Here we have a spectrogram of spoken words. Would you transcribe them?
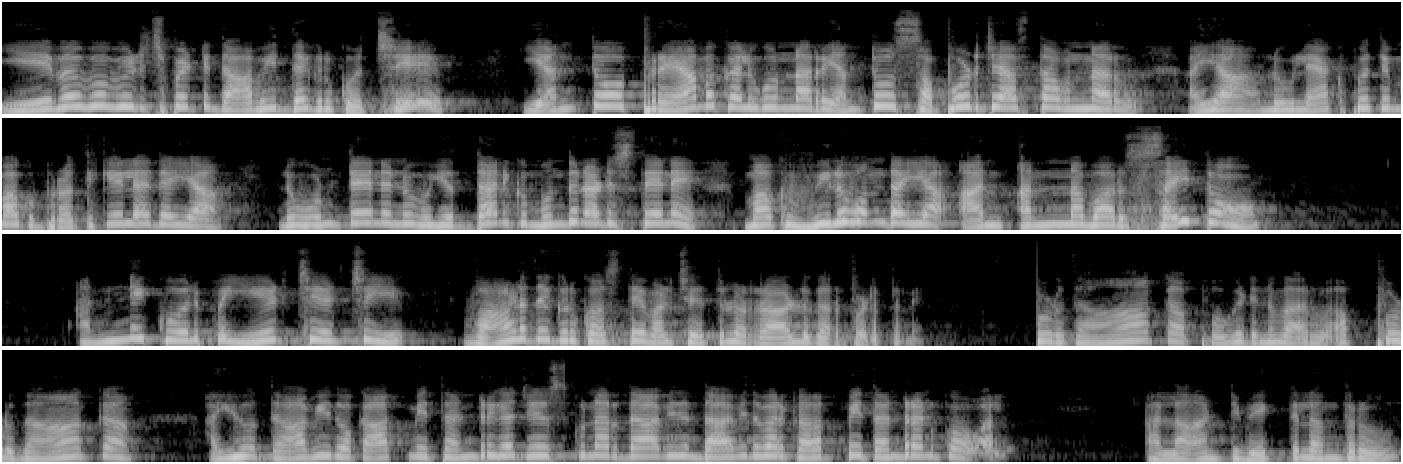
ఏవేవో విడిచిపెట్టి దావీదు దగ్గరకు వచ్చి ఎంతో ప్రేమ కలిగి ఉన్నారు ఎంతో సపోర్ట్ చేస్తూ ఉన్నారు. అయ్యా నువ్వు లేకపోతే మాకు బ్రతికే లేదయ్యా. నువ్వు ఉంటేనే నువ్వు యుద్ధానికి ముందు నడిస్తేనే మాకు విలువ ఉందయ్యా అన్ అన్నవారు సైతం అన్నీ కోల్పోయి ఏడ్చి ఏడ్చి వాళ్ళ దగ్గరకు వస్తే వాళ్ళ చేతిలో రాళ్ళు కనపడుతున్నాయి. అప్పుడు దాకా పొగిడిన వారు అప్పుడు దాకా అయ్యో దావీది ఒక ఆత్మీయ తండ్రిగా చేసుకున్నారు దావీది దావీది వారికి ఆత్మీయ తండ్రి అనుకోవాలి. అలాంటి వ్యక్తులందరూ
